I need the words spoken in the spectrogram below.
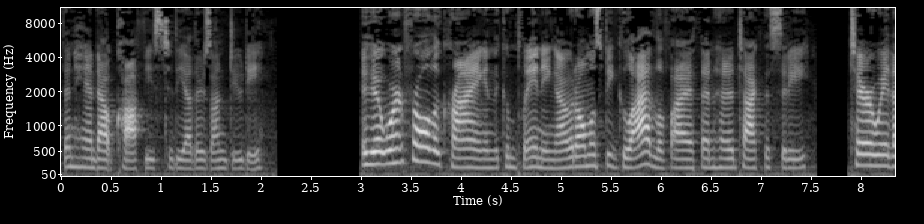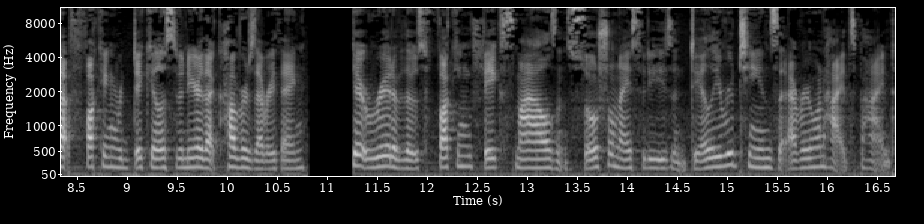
then hand out coffees to the others on duty. If it weren't for all the crying and the complaining, I would almost be glad Leviathan had attacked the city. Tear away that fucking ridiculous veneer that covers everything. Get rid of those fucking fake smiles and social niceties and daily routines that everyone hides behind.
